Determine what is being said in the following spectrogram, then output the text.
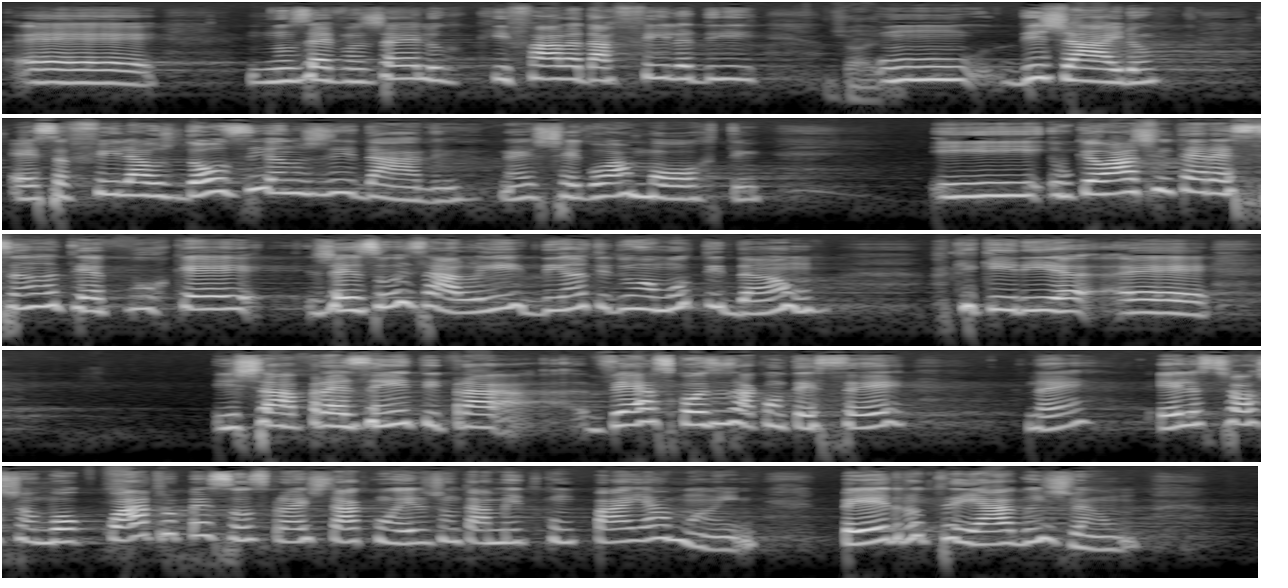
é, nos evangelhos que fala da filha de. Um, de Jairo. Essa filha, aos 12 anos de idade, né, chegou à morte. E o que eu acho interessante é porque Jesus ali, diante de uma multidão que queria é, estar presente para ver as coisas acontecer, né? Ele só chamou quatro pessoas para estar com ele, juntamente com o pai e a mãe: Pedro, Tiago e João.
